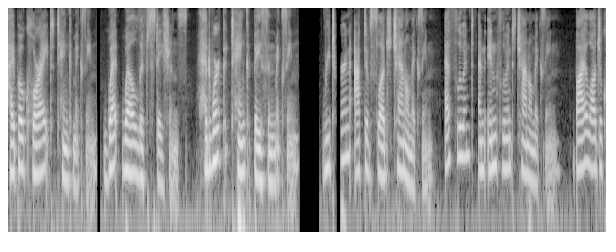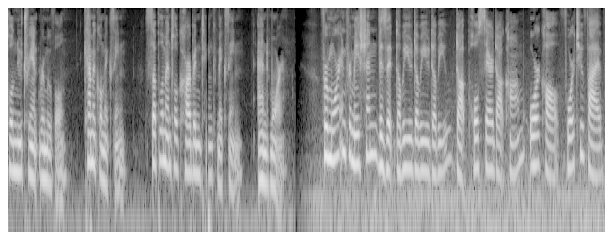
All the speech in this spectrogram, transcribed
hypochlorite tank mixing, wet well lift stations, headwork tank basin mixing, return active sludge channel mixing, effluent and influent channel mixing, biological nutrient removal, chemical mixing, supplemental carbon tank mixing, and more. For more information, visit www.pulsair.com or call 425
